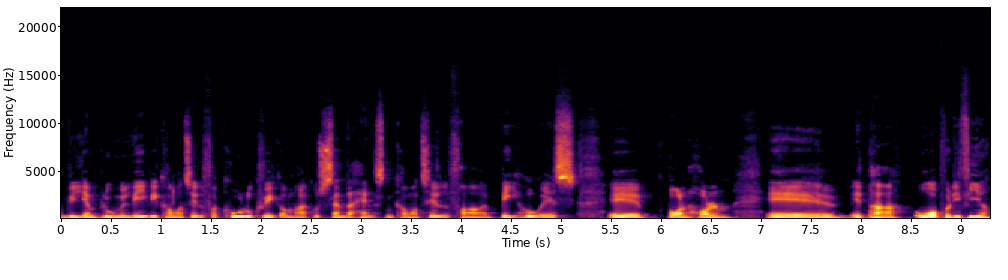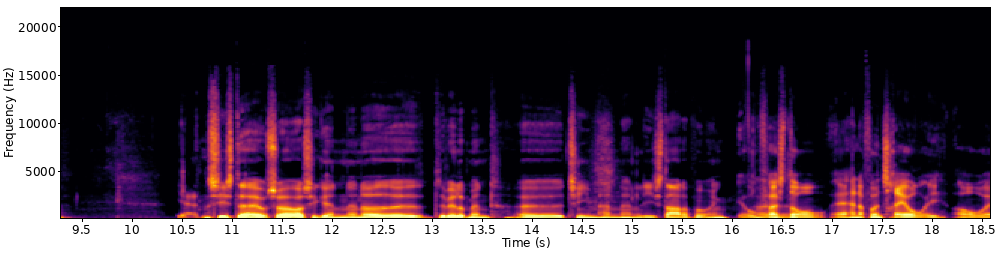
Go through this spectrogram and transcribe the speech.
William Blume Levi kommer til fra Kolo Quick, og Markus Sander Hansen kommer til fra BHS øh, Bornholm. Øh, et par ord på de fire. Ja, den sidste er jo så også igen noget uh, development uh, team, han, han lige starter på, ikke? Jo, første år, uh, han har fået en treårig, og uh,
